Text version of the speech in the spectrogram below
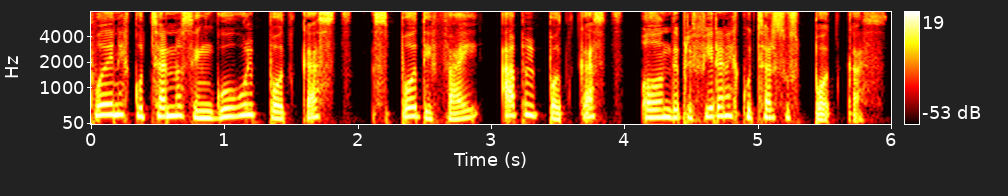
Pueden escucharnos en Google Podcasts, Spotify, Apple Podcasts o donde prefieran escuchar sus podcasts.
